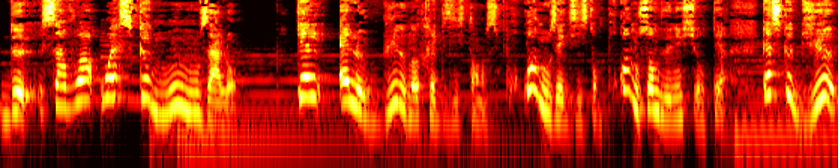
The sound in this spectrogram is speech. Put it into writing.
de savoir où est-ce que nous nous allons. Quel est le but de notre existence? Pourquoi nous existons? Pourquoi nous sommes venus sur Terre? Qu'est-ce que Dieu,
